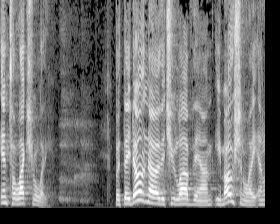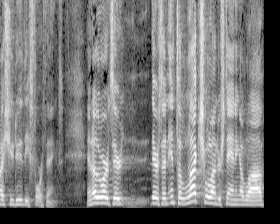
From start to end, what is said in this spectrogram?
intellectually, but they don't know that you love them emotionally unless you do these four things. In other words, there, there's an intellectual understanding of love,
